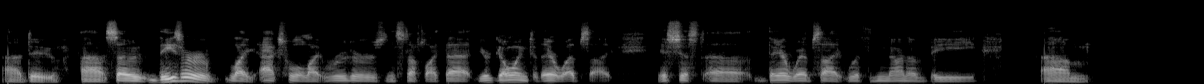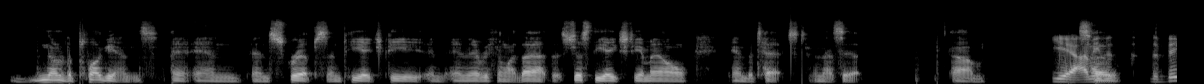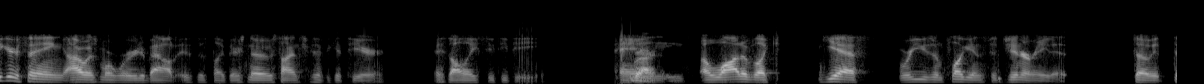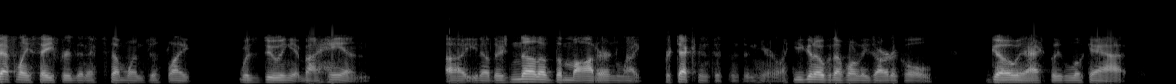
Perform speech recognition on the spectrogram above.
uh, do. Uh, so these are like actual like routers and stuff like that. You're going to their website. It's just uh, their website with none of the um, none of the plugins and, and, and scripts and PHP and, and everything like that. That's just the HTML and the text, and that's it. Um, yeah, I so, mean, the, the bigger thing I was more worried about is just like there's no signed certificates here. It's all HTTP, and right. a lot of like, yes, we're using plugins to generate it, so it's definitely safer than if someone just like was doing it by hand. Uh, you know, there's none of the modern like protection systems in here. Like you can open up one of these articles, go and actually look at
